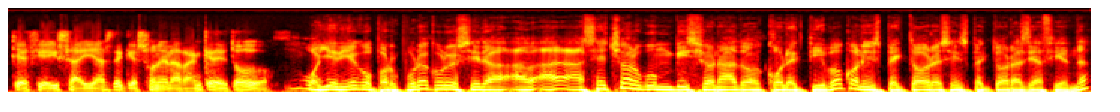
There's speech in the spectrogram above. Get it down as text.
que decía Isaías de que son el arranque de todo. Oye, Diego, por pura curiosidad, ¿ha- ha- ¿has hecho algún visionado colectivo con inspectores e inspectoras de Hacienda?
